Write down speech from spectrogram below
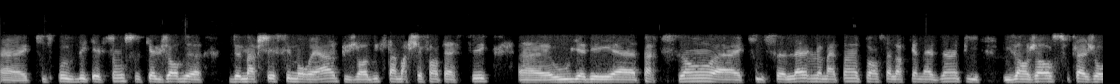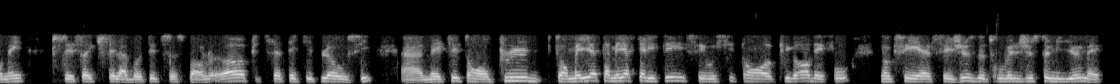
euh, qui se posent des questions sur quel genre de, de marché c'est Montréal. Puis je leur dis que c'est un marché fantastique où il y a des partisans qui se lèvent le matin, pensent à leurs Canadiens, puis ils en jasent toute la journée. C'est ça qui fait la beauté de ce sport-là, puis de cette équipe-là aussi. mais tu sais, ton plus, ton meilleur, ta meilleure qualité, c'est aussi ton plus grand défaut. Donc c'est, c'est juste de trouver le juste milieu, mais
